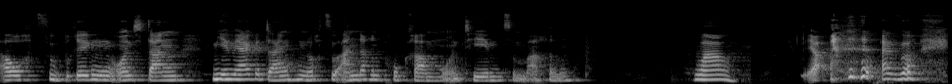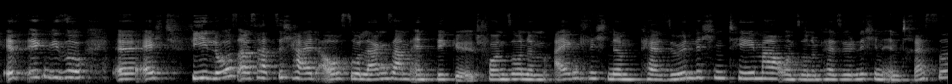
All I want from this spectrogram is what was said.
auch zu bringen und dann mir mehr Gedanken noch zu anderen Programmen und Themen zu machen. Wow, ja, also ist irgendwie so äh, echt viel los, aber es hat sich halt auch so langsam entwickelt von so einem eigentlich einem persönlichen Thema und so einem persönlichen Interesse,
